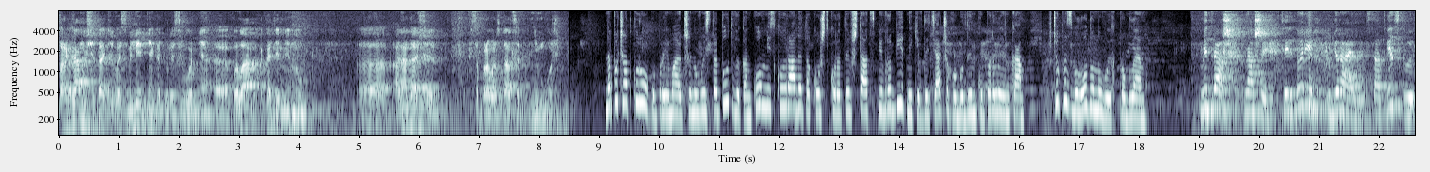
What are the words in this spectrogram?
программа, считайте, восьмилетняя, которая сегодня э, была Академии наук, э, она дальше сопровождаться не может. На початку року, приймаючи новий статут, виконком міської ради також скоротив штат співробітників дитячого будинку Перлинка, що призвело до нових проблем. Метраж нашей территории убираемой соответствует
